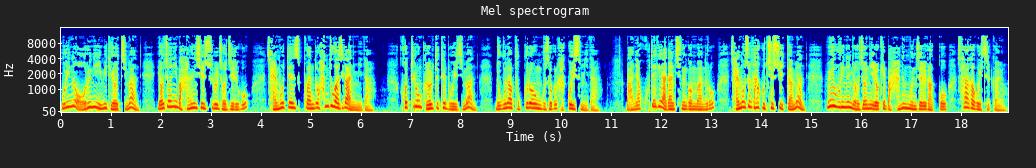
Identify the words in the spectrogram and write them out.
우리는 어른이 이미 되었지만 여전히 많은 실수를 저지르고 잘못된 습관도 한두 가지가 아닙니다. 겉으론 그럴듯해 보이지만 누구나 부끄러운 구석을 갖고 있습니다. 만약 호되게 야단치는 것만으로 잘못을 다 고칠 수 있다면 왜 우리는 여전히 이렇게 많은 문제를 갖고 살아가고 있을까요?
